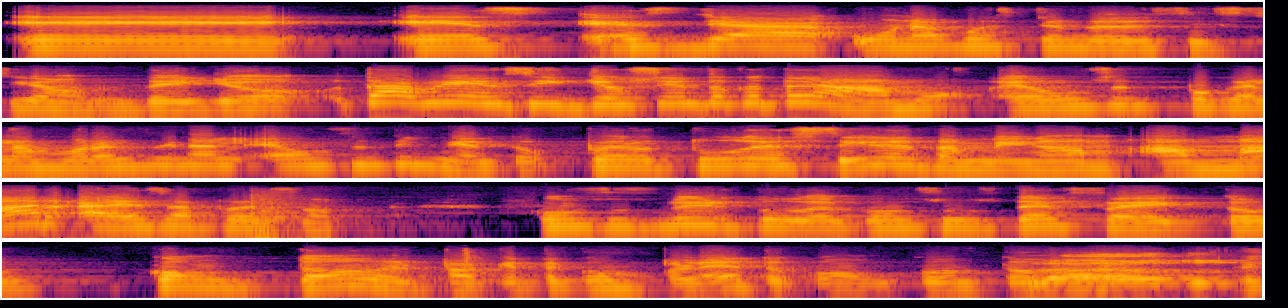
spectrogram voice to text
eh, es, es ya una cuestión de decisión, de yo, está bien, sí, yo siento que te amo, es un, porque el amor al final es un sentimiento, pero tú decides también am- amar a esa persona, con sus virtudes, con sus defectos, con todo el paquete completo, con, con todo. Claro, tú- eh,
